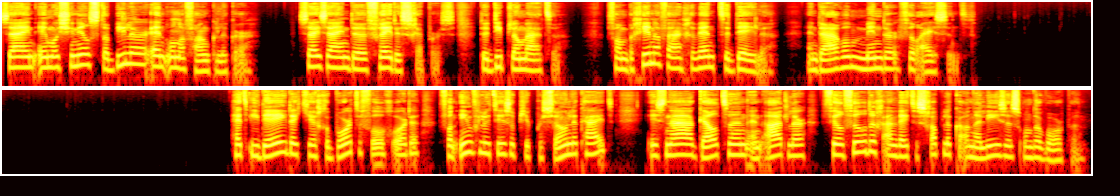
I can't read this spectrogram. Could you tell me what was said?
zijn emotioneel stabieler en onafhankelijker. Zij zijn de vredescheppers, de diplomaten, van begin af aan gewend te delen en daarom minder veel eisend. Het idee dat je geboortevolgorde van invloed is op je persoonlijkheid is na Galton en Adler veelvuldig aan wetenschappelijke analyses onderworpen.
